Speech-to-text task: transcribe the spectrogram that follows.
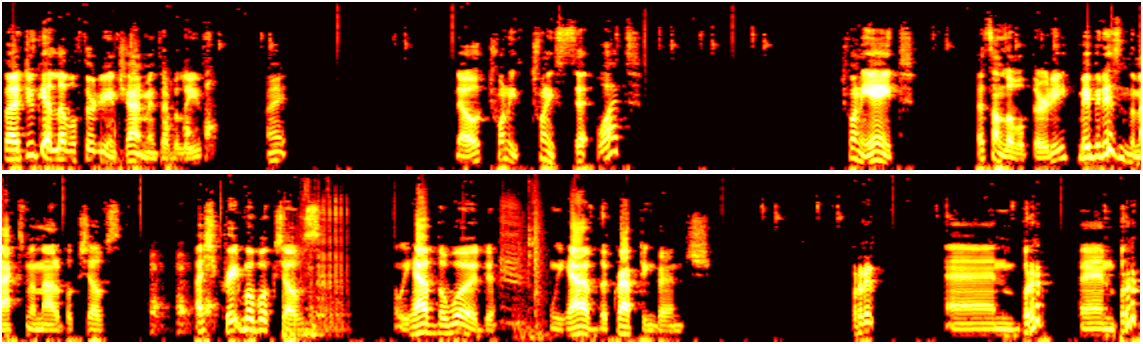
But I do get level 30 enchantments, I believe. Right? No, 20, 26, what? 28. That's not level 30. Maybe it isn't the maximum amount of bookshelves. I should create more bookshelves. We have the wood. We have the crafting bench. Brr, and brr, and brr.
